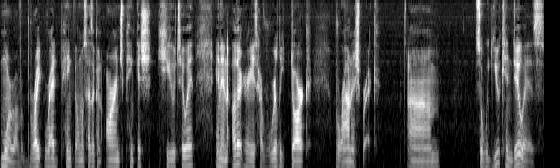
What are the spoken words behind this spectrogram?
more of a bright red pink that almost has like an orange pinkish hue to it, and in other areas have really dark brownish brick. Um, so what you can do is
